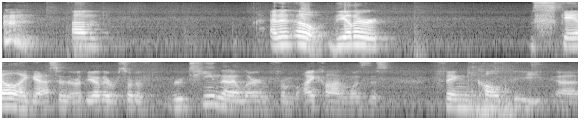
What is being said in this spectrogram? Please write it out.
um, and then, oh, the other scale, I guess, or, or, the other sort of routine that I learned from Icon was this thing called the, uh,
